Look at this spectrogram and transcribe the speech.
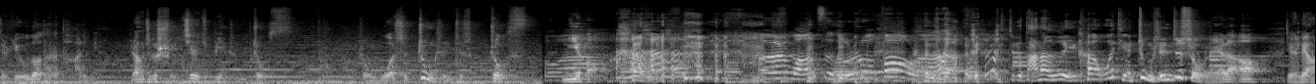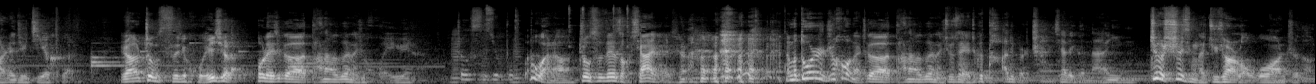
就流到他的塔里面，然后这个水接着就变成了宙斯，说我是众神之首宙斯，你好。呃，王子都弱爆了。这个达纳厄一看，我天，众神之首来了啊！这两个人就结合了，然后宙斯就回去了。后来这个达纳厄呢就怀孕了。宙斯就不管不管。了啊，宙斯得找下一个去了。那么多日之后呢，这个达纳厄呢就在这个塔里边产下了一个男婴。这个事情呢就想让老国王知道了。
